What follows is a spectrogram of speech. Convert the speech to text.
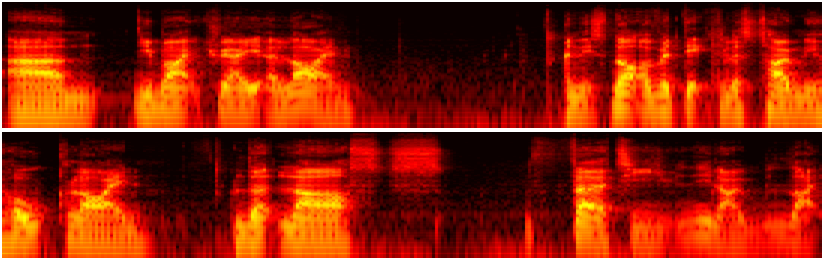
Um, you might create a line, and it's not a ridiculous Tony Hawk line that lasts thirty. You know, like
